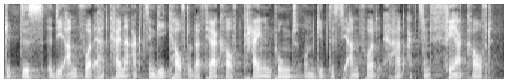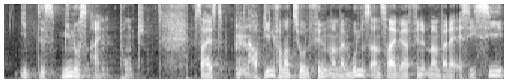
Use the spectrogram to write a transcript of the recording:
Gibt es die Antwort, er hat keine Aktien gekauft oder verkauft, keinen Punkt. Und gibt es die Antwort, er hat Aktien verkauft, gibt es minus einen Punkt. Das heißt, auch die Informationen findet man beim Bundesanzeiger, findet man bei der SEC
